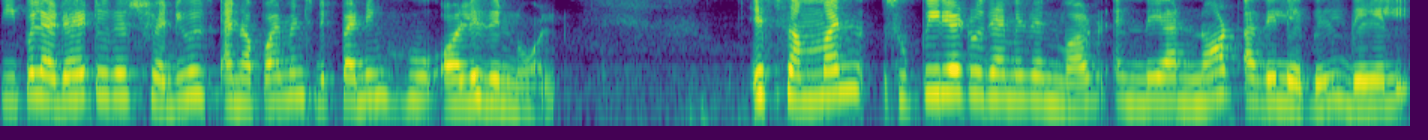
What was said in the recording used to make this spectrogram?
People adhere to the schedules and appointments depending who all is involved. If someone superior to them is involved and they are not available they'll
